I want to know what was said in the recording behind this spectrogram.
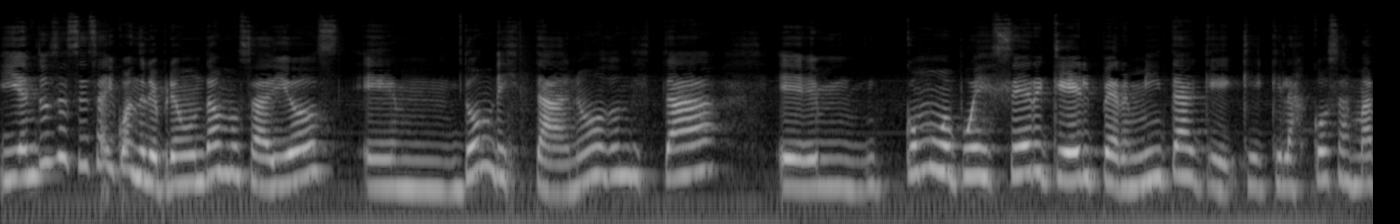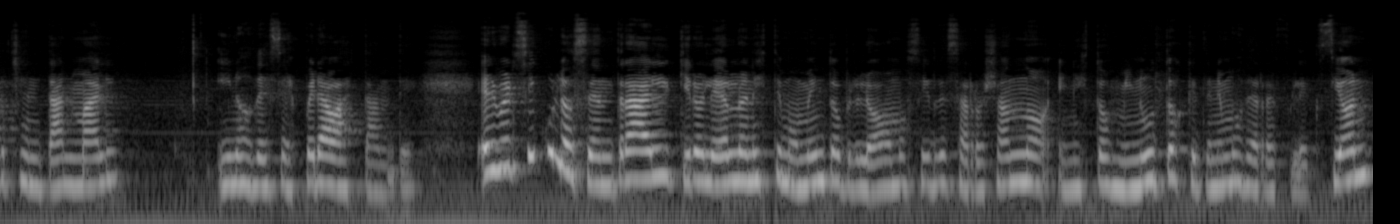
y entonces es ahí cuando le preguntamos a Dios, ¿dónde está? ¿No? ¿Dónde está? Em, ¿Cómo puede ser que Él permita que, las cosas marchen tan mal y nos desespera bastante? El versículo central, quiero leerlo en este momento, pero lo vamos a ir desarrollando en estos minutos que tenemos de reflexión,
